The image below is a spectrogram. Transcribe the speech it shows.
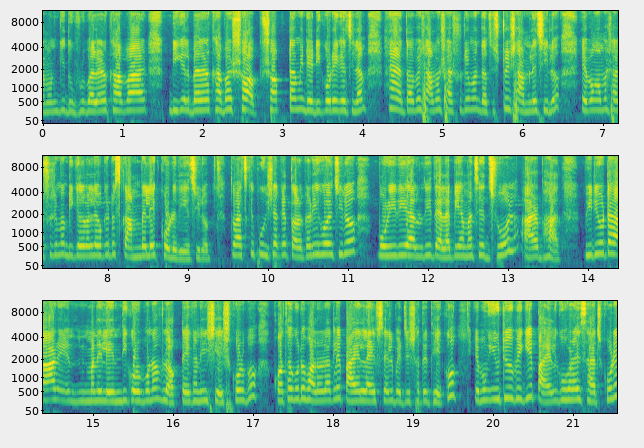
এমনকি দুপুরবেলার খাবার, বিকেলবেলার খাবার, সব, সবটা আমি রেডি করে গেছিলাম। হ্যাঁ তবে আমার শাশুড়ি মা যথেষ্টই সামলে ছিল এবং আমার শাশুড়ি মা বিকেলবেলায় ওকে একটু স্কাম্বেলেক করে দিয়েছিল। তো আজকে পুঁই শাকের তরকারি হয়েছিল, বড়ি দিয়ে আলু দিয়ে তেলাপিয়া মাছের ঝোল আর ভাত। ভিডিওটা আর মানে লেন্দি করব না ব্লগটা এখানেই শেষ করব। কথাগুলো ভালো লাগলে পায়েল লাইফস্টাইল পেজের সাথে থেকো এবং ইউটিউবে গিয়ে পায়েল গুহরায় সার্চ করে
